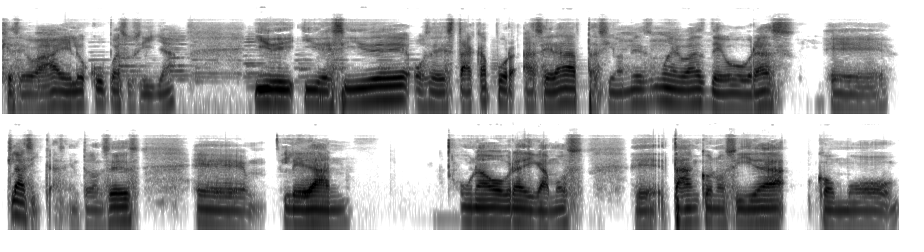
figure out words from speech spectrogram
se va, él ocupa su silla y, y, decide o se destaca por hacer adaptaciones nuevas de obras eh, clásicas. Entonces le dan una obra, digamos, tan conocida como,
